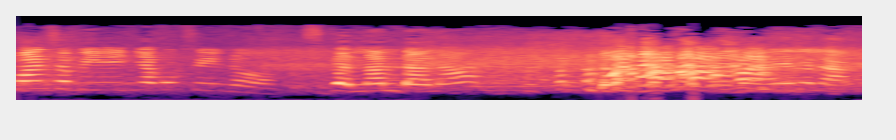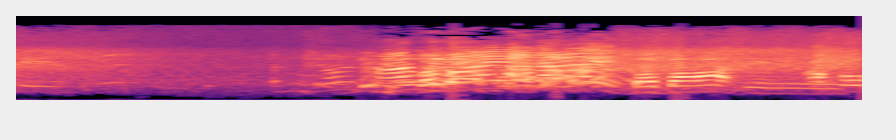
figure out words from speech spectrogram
1, sabihin niya kung sino. Si Gananda na. Babae lalaki. Babae lalaki. Babae. Ako.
